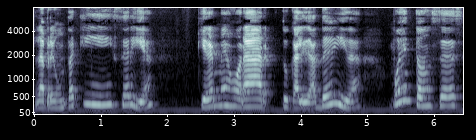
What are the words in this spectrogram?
La pregunta aquí sería, ¿quieres mejorar tu calidad de vida? Pues entonces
